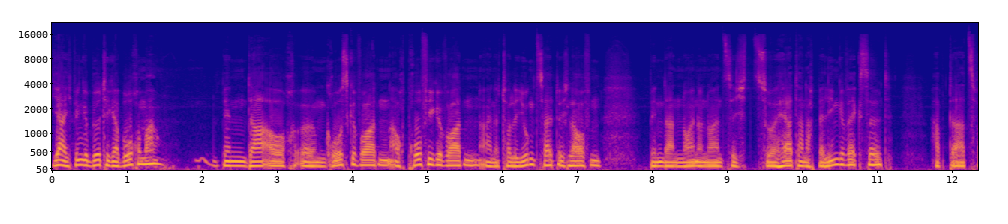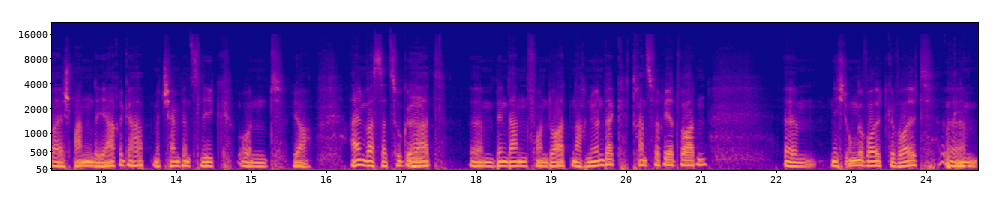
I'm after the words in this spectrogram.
Ja, ich bin gebürtiger Bochumer, bin da auch ähm, groß geworden, auch Profi geworden, eine tolle Jugendzeit durchlaufen bin dann 99 zur Hertha nach Berlin gewechselt, habe da zwei spannende Jahre gehabt mit Champions League und ja, allem, was dazugehört. Mhm. Ähm, bin dann von dort nach Nürnberg transferiert worden. Ähm, nicht ungewollt, gewollt, okay. ähm,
